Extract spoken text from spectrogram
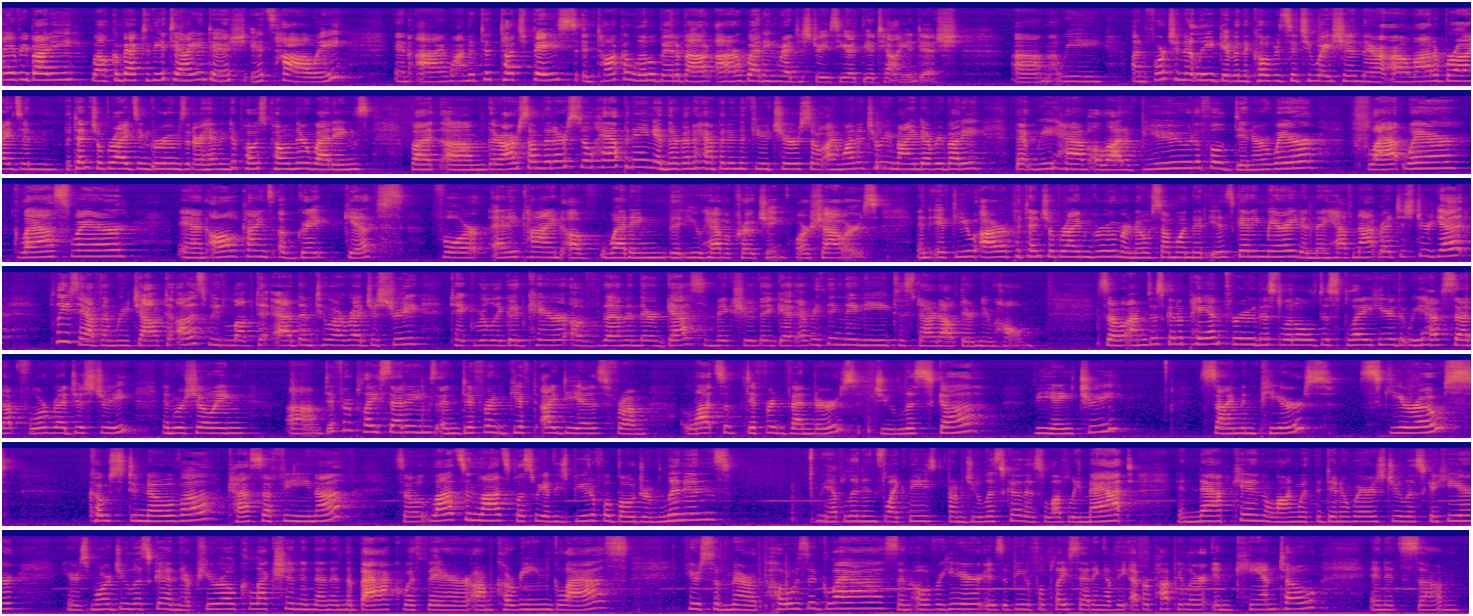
Hi everybody, welcome back to the Italian Dish. It's Holly and I wanted to touch base and talk a little bit about our wedding registries here at the Italian Dish. Um, we unfortunately, given the COVID situation, there are a lot of brides and potential brides and grooms that are having to postpone their weddings but um, there are some that are still happening and they're going to happen in the future. So I wanted to remind everybody that we have a lot of beautiful dinnerware, flatware, glassware, and all kinds of great gifts for any kind of wedding that you have approaching or showers. And if you are a potential bride and groom or know someone that is getting married and they have not registered yet, please have them reach out to us. We'd love to add them to our registry, take really good care of them and their guests, and make sure they get everything they need to start out their new home. So I'm just going to pan through this little display here that we have set up for registry and we're showing um, different place settings and different gift ideas from lots of different vendors, Juliska, Vietri, Simon Pearce, Skyros, Costa Nova, Casafina. So lots and lots, plus we have these beautiful Bodrum linens. We have linens like these from Juliska, this lovely mat and napkin along with the dinnerwares Juliska here. Here's more Juliska and their Puro collection and then in the back with their um, Carine glass. Here's some Mariposa glass and over here is a beautiful place setting of the ever popular Incanto and it's um,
